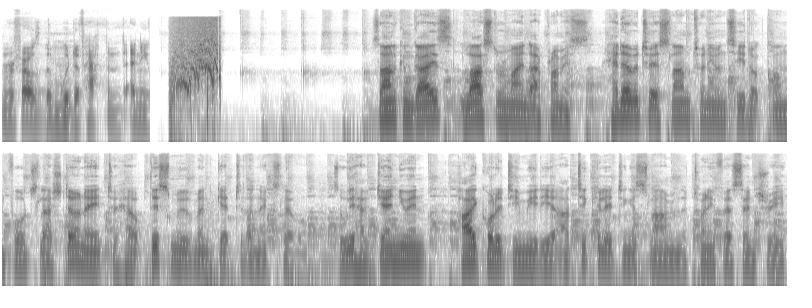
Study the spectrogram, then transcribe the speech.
and referrals that would have happened anyway Assalamu alaikum guys, last reminder I promise. Head over to islam21c.com forward slash donate to help this movement get to the next level. So we have genuine, high quality media articulating Islam in the 21st century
